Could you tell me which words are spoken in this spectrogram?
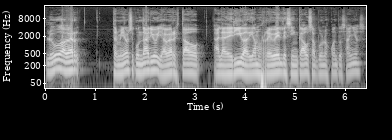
Luego de haber terminado el secundario y haber estado a la deriva, digamos, rebelde sin causa por unos cuantos años,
